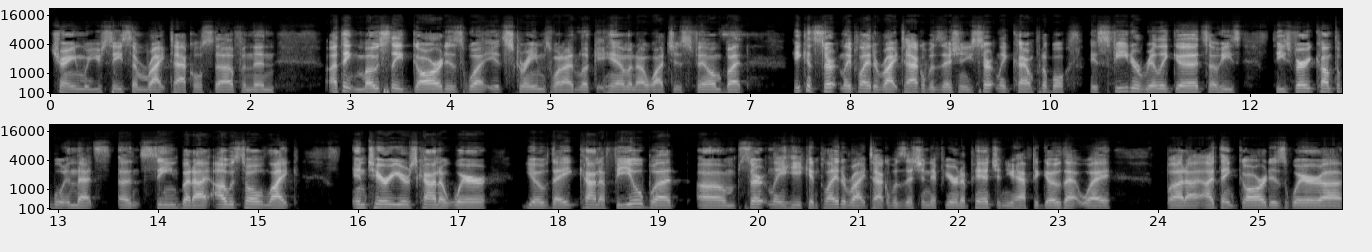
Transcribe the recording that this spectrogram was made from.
train where you see some right tackle stuff, and then I think mostly guard is what it screams when I look at him and I watch his film, but he can certainly play the right tackle position. He's certainly comfortable. His feet are really good, so he's he's very comfortable in that uh, scene. But I, I was told like interiors kind of where you know they kind of feel, but um, certainly he can play the right tackle position if you're in a pinch and you have to go that way. But I, I think guard is where uh,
